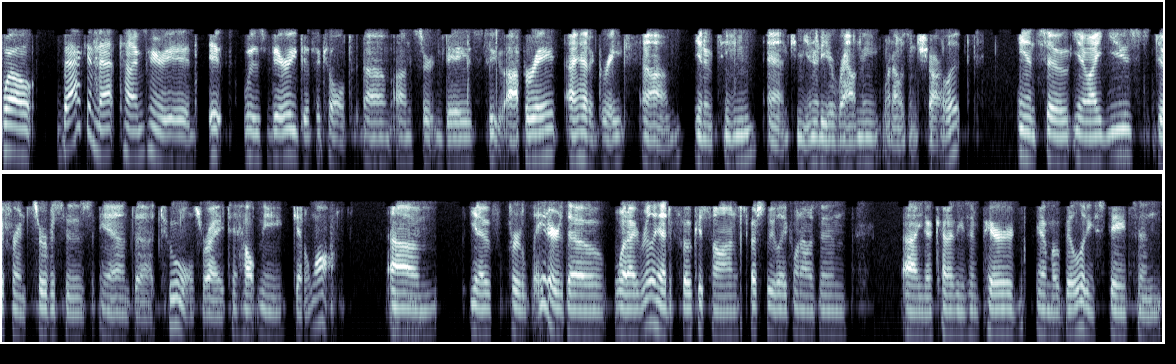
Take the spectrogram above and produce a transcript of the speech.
well, back in that time period, it was very difficult um, on certain days to operate. I had a great, um, you know, team and community around me when I was in Charlotte, and so you know, I used different services and uh, tools, right, to help me get along. Um, you know, for later though, what I really had to focus on, especially like when I was in uh, you know, kind of these impaired, you know, mobility states and,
